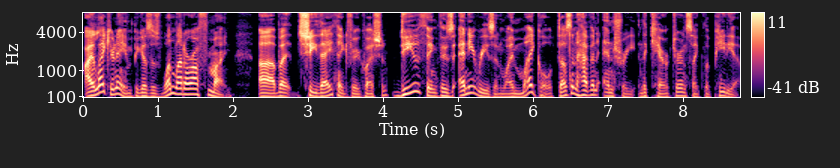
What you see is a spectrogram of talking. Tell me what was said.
I like your name because it's one letter off from mine. Uh, but she, they, thank you for your question. Do you think there's any reason why Michael doesn't have an entry in the character encyclopedia?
